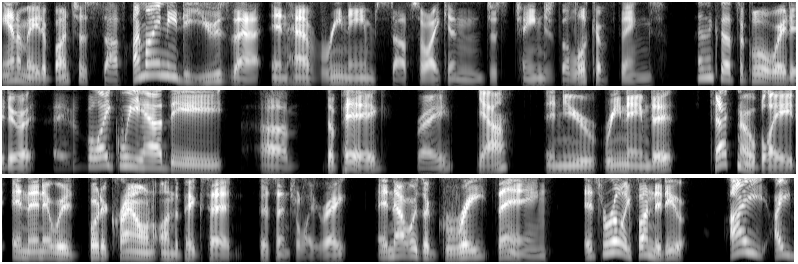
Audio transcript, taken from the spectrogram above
animate a bunch of stuff. I might need to use that and have renamed stuff so I can just change the look of things. I think that's a cool way to do it. Eh, Like we had the um the pig, right? Yeah, And you renamed it Technoblade and then it would put a crown on the pig's head essentially, right? And that was a great thing. It's really fun to do. I I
